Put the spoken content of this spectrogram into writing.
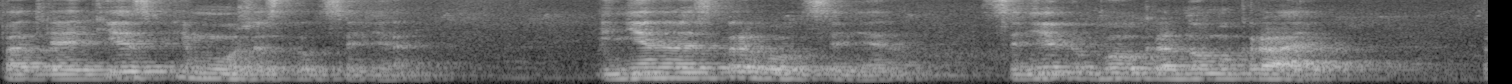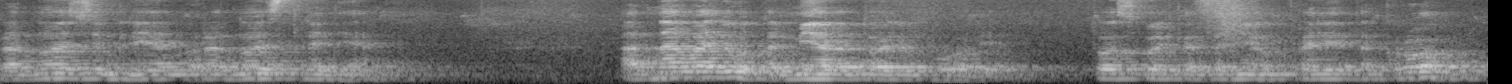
патриотизм и мужество в цене, и ненависть врагу в цене, в цене любовь к родному краю, родной земле, родной стране. Одна валюта – мера той любови, то, сколько за нее пролито крови,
